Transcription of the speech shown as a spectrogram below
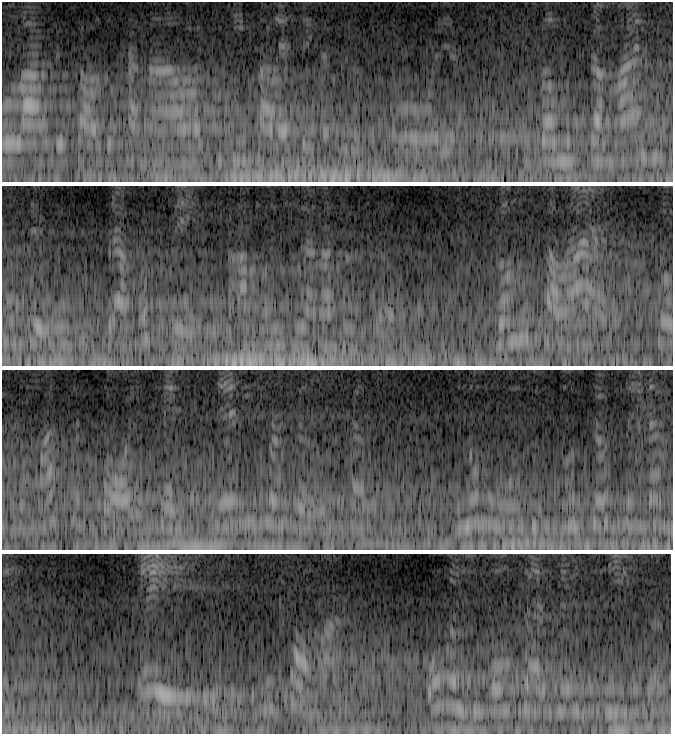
Olá pessoal do canal, aqui quem fala é a treinadora Vitória. E vamos para mais um conteúdo para você, amante da natação. Vamos falar sobre um acessório que é de extrema importância no uso dos seus treinamentos. É ele, o palmar. Hoje vou trazer dicas.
